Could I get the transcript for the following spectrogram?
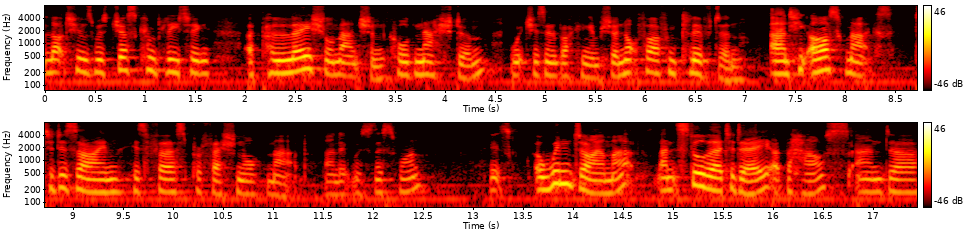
Lutyens was just completing a palatial mansion called Nashdom, which is in Buckinghamshire, not far from Cliveden. And he asked Max to design his first professional map, and it was this one. It's a wind dial map, and it's still there today at the house. And uh,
